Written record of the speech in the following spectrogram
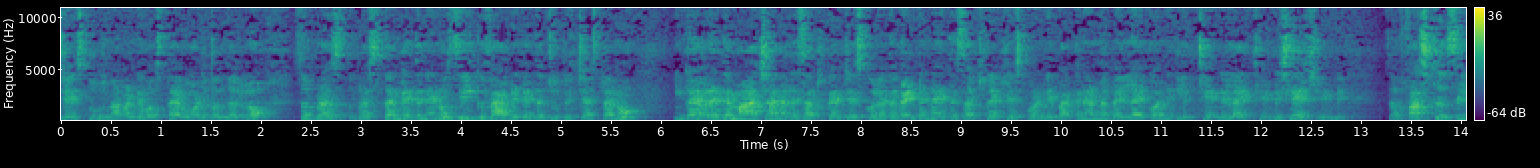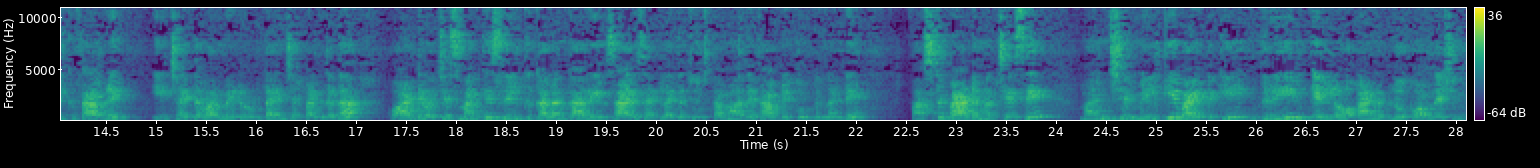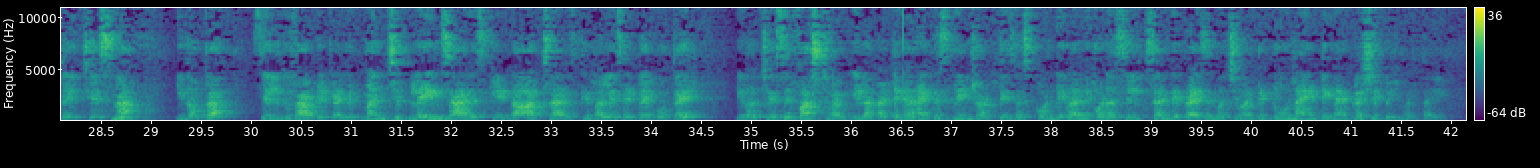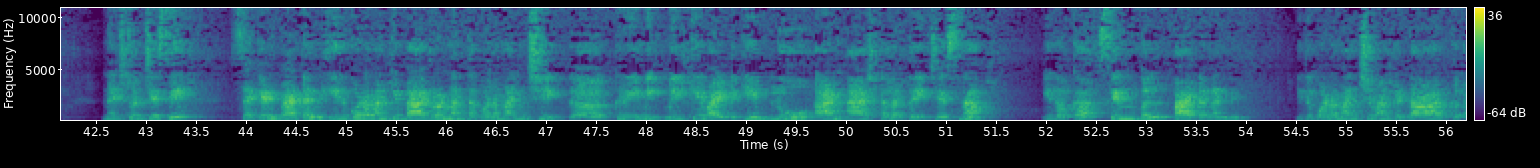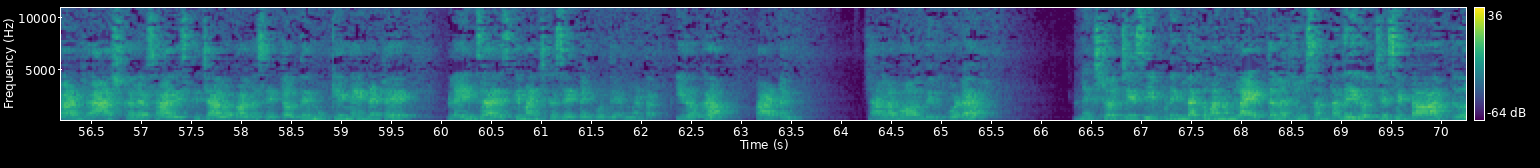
చేస్తూ ఉన్నామండి. వస్తాయి అవి కూడా తొందరలో. సో ప్రస్- ప్రస్తుతానికి అయితే నేను సిల్క్ ఫ్యాబ్రిక్ అయితే చూపించేస్తాను. ఇంకా ఎవరైతే మా ఛానల్ని సబ్స్క్రైబ్ చేసుకోలేదో వెంటనే అయితే సబ్స్క్రైబ్ చేసుకోండి. పక్కనే ఉన్న బెల్ ఐకాన్ని క్లిక్ చేయండి లైక్ చేయండి షేర్ చేయండి. So first silk fabric each అయితే వన్ మీటర్ ఉంటాయని చెప్పాను కదా. క్వాలిటీ వచ్చేసి మనకి సిల్క్ కలంకారీ శారీస్ ఎట్లయితే చూస్తామో అదే ఫ్యాబ్రిక్ ఉంటుందండి. ఫస్ట్ ప్యాటర్న్ వచ్చేసి మంచి మిల్కీ వైట్కి గ్రీన్ ఎల్లో అండ్ బ్లూ కాంబినేషన్తో ఇచ్చేసిన ఇది ఒక సిల్క్ ఫ్యాబ్రిక్ అండి. మంచి ప్లెయిన్ శారీస్కి డార్క్ శారీస్కి భలే సెట్ అయిపోతాయి. ఇది వచ్చేసి ఫస్ట్ వన్ ఇలా పెట్టగానైతే స్క్రీన్ షాట్ తీసేసుకోండి. ఇవన్నీ కూడా సిల్క్స్ అండి. ప్రైసింగ్ వచ్చి మనకి two ninety nine plus shipping పడతాయి. నెక్స్ట్ వచ్చేసి సెకండ్ ప్యాటర్న్. ఇది కూడా మనకి బ్యాక్గ్రౌండ్ అంతా కూడా మంచి క్రీమీ మిల్కీ వైట్కి బ్లూ అండ్ యాష్ కలర్తో ఇచ్చేసిన ఇది ఒక సింపుల్ ప్యాటర్న్ అండి. ఇది కూడా మంచి మనకి డార్క్ అండ్ యాష్ కలర్ సారీస్కి చాలా బాగా సెట్ అవుతాయి. ముఖ్యంగా ఏంటంటే ప్లెయిన్ సారీస్కి మంచిగా సెట్ అయిపోతాయి అనమాట ఇది ఒక ప్యాటర్న్. చాలా బాగుంది ఇది కూడా. నెక్స్ట్ వచ్చేసి ఇప్పుడు ఇందాక మనం లైట్ కలర్ చూసాం కదా ఇది వచ్చేసి డార్క్.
